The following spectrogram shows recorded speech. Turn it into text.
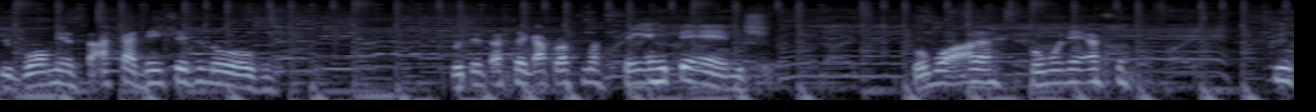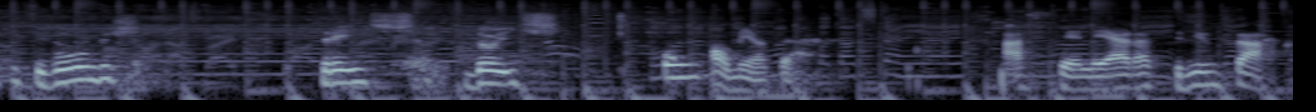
e vou aumentar a cadência de novo. Vou tentar chegar próximo a 100 RPMs. Vambora, vamos nessa. 5 segundos. 3, 2, 1, aumenta. Acelera 30.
